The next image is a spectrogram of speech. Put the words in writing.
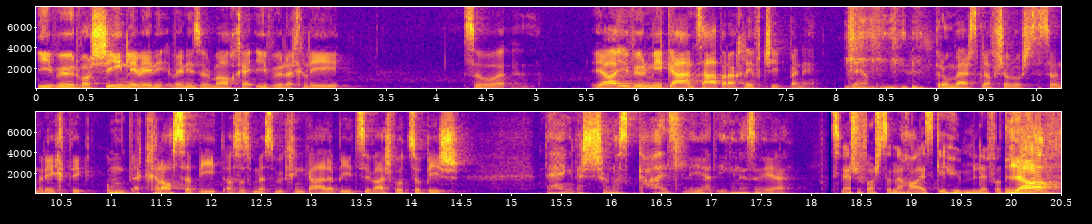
ich würde wahrscheinlich, wenn ich, wenn es würde machen würde, ich würde ein bisschen so, äh, ja, ich würde mir gerne selber auch ein bisschen auf die Chippe nehmen. Ja. Darum wäre es, glaube ich, schon lustig, so ein richtig, und ein krasser Beat, also es muss wirklich ein geiler Beat sein, weißt du, wo du so bist, dang, das ist schon noch ein geiles Lied, irgendwie so, ja. Das wäre schon fast so eine HSG-Hymne von dir. Ja,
